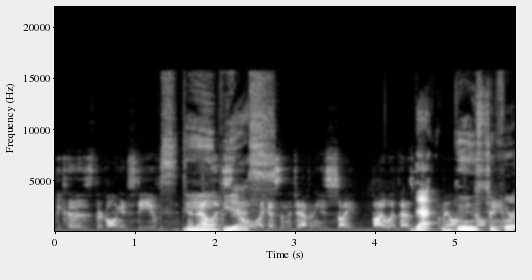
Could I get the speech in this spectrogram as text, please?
because they're calling it Steve, Steve, and Alex. yes. So I guess in the Japanese site, Byleth has That goes to for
